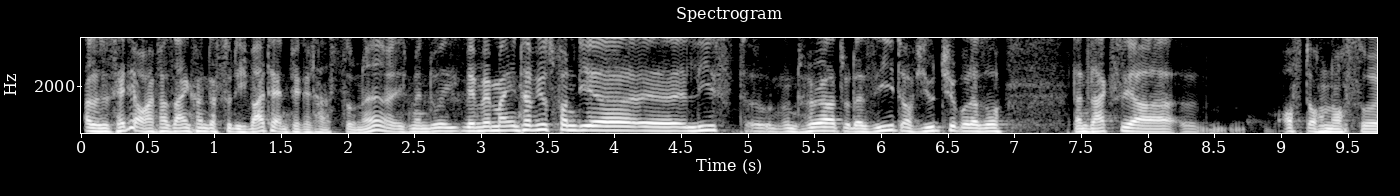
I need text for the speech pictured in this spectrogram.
Also es hätte ja auch einfach sein können, dass du dich weiterentwickelt hast, so, ne? Ich meine, du, wenn, wenn man Interviews von dir äh, liest und, und hört oder sieht auf YouTube oder so, dann sagst du ja, oft auch noch so,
